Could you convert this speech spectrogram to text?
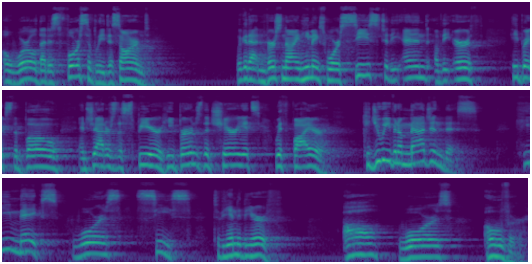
a world that is forcibly disarmed. Look at that. In verse 9, he makes war cease to the end of the earth. He breaks the bow and shatters the spear. He burns the chariots with fire. Could you even imagine this? He makes wars cease to the end of the earth. All wars over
